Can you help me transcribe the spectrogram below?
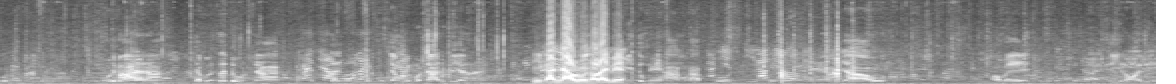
กูไม่มาด้วยนะผมไม่มาแล้วนะอย่าเพิ่งสะดุดนะยังไม่หมดหน้าทุเรียน พี่การยาวโลเท่าไหร่พี่มีตุ่มมีหามครับก้านยาวก้านยาว เอาไป 400 พี่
